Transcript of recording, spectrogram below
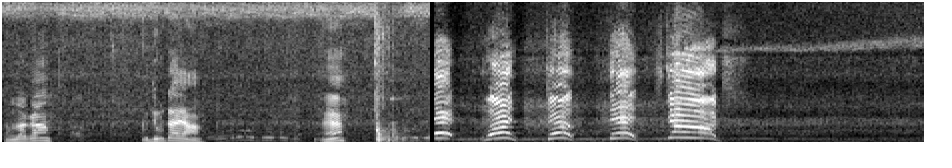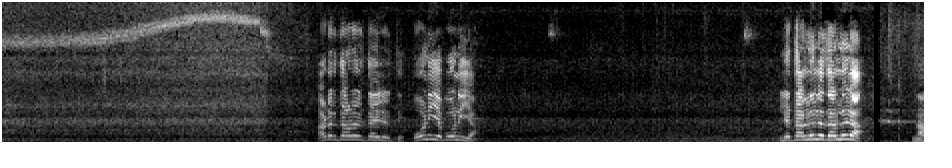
നമുക്കാ ബുദ്ധിമുട്ടായാ? ഏ? വൺ ടു ത്രീ സ്റ്റാർട്ട് അവിടെ എടുത്ത് അവിടെ എടുത്ത് അതിലെടുത്ത് പോണിയ പോണിയ ഇല്ല തള്ളൂല തള്ളൂല. എന്നാ.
